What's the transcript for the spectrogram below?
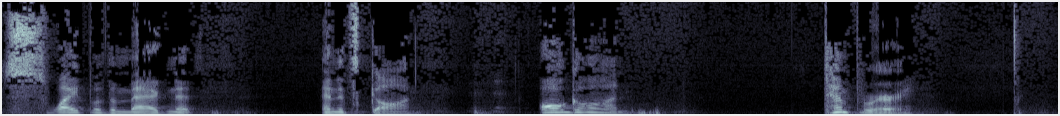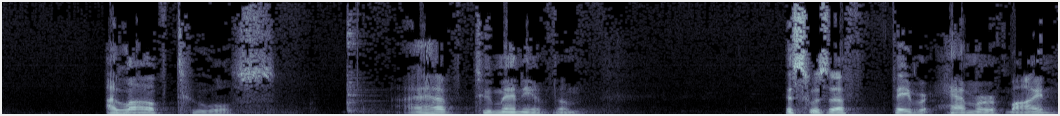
swipe of the magnet and it's gone. All gone. Temporary. I love tools. I have too many of them. This was a favorite hammer of mine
